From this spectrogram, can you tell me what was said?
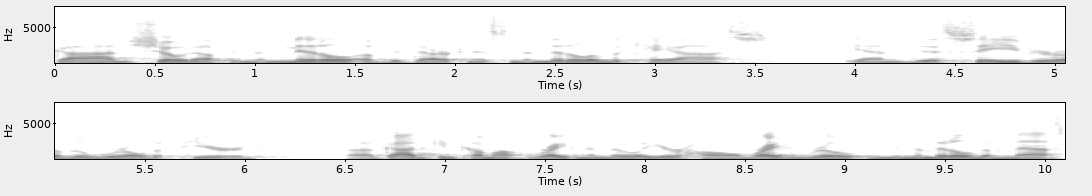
God showed up in the middle of the darkness, in the middle of the chaos, and the Savior of the world appeared. Uh, God can come up right in the middle of your home, right in, real, in the middle of the mess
